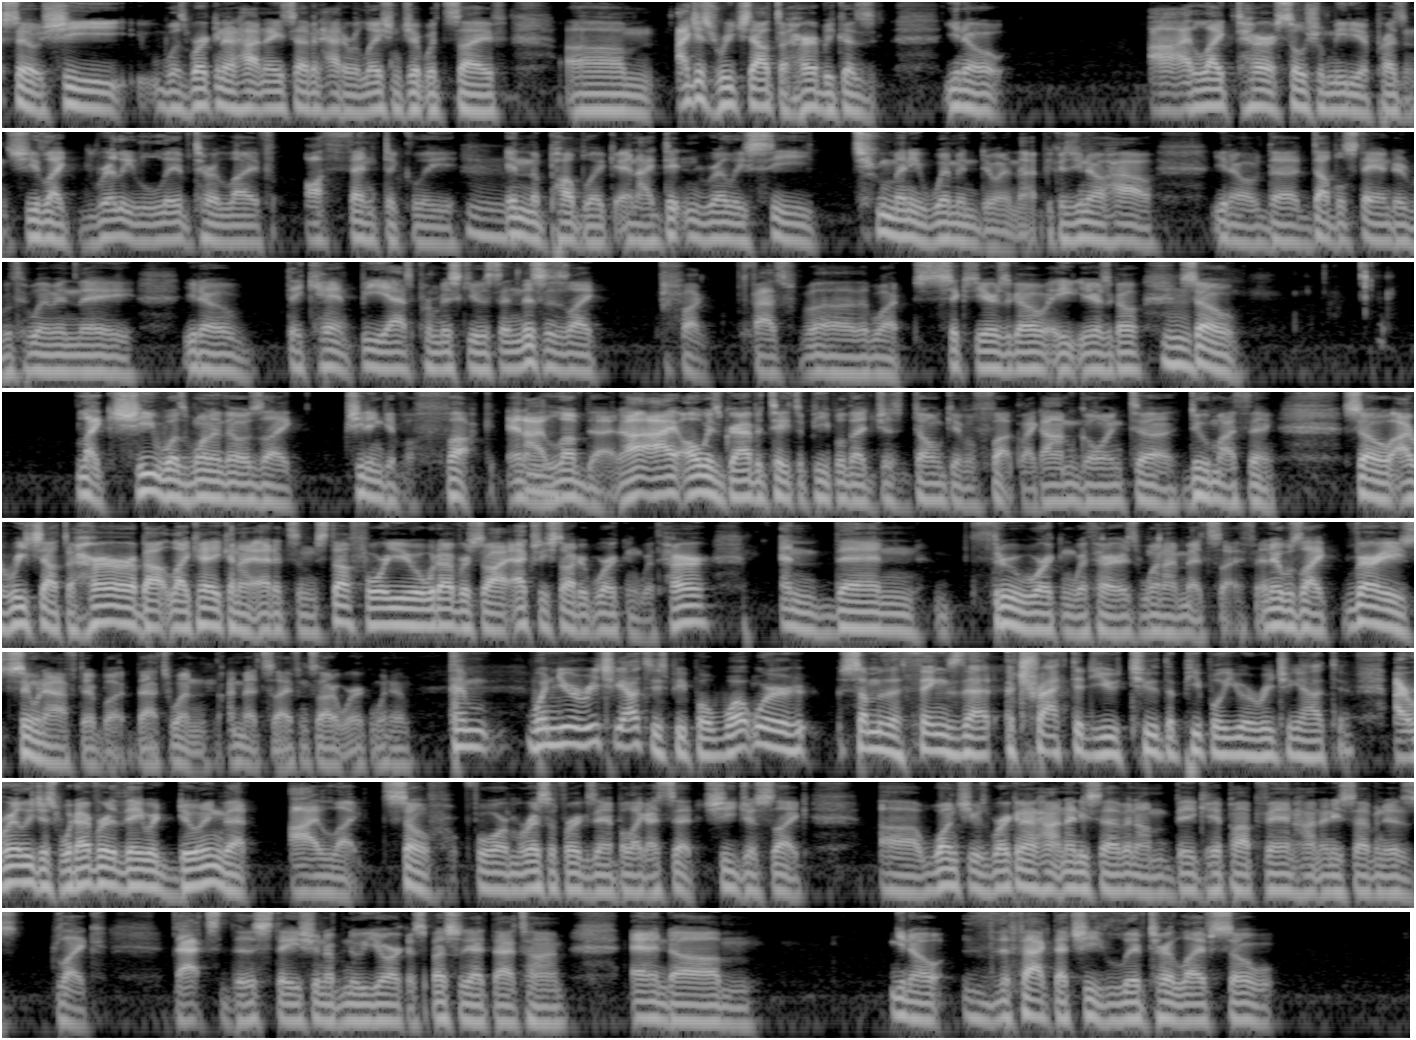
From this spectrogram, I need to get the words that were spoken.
so she was working at Hot 97, had a relationship with Syph. Um, I just reached out to her because, you know, I liked her social media presence. She like really lived her life authentically in the public, and I didn't really see too many women doing that because you know how you know the double standard with women they you know they can't be as promiscuous. And this is like fuck fast uh, what six years ago eight years ago? So like she was one of those like she didn't give a fuck. And i love that. I, I always gravitate to people that just don't give a fuck. Like i'm going to do my thing. So i reached out to her about like hey can i edit some stuff for you or whatever? So i actually started working with her and then through working with her is when i met Syph. and it was like very soon after but that's when i met Syph and started working with him And when you were reaching out to these people, what were some of the things that attracted you to the people you were reaching out to? I really just whatever they were doing that I liked. So for Marissa, for example, like I said, she just like uh, once she was working at Hot 97. I'm a big hip hop fan. Hot 97 is like that's the station of New York, especially at that time. And um, you know the fact that she lived her life so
